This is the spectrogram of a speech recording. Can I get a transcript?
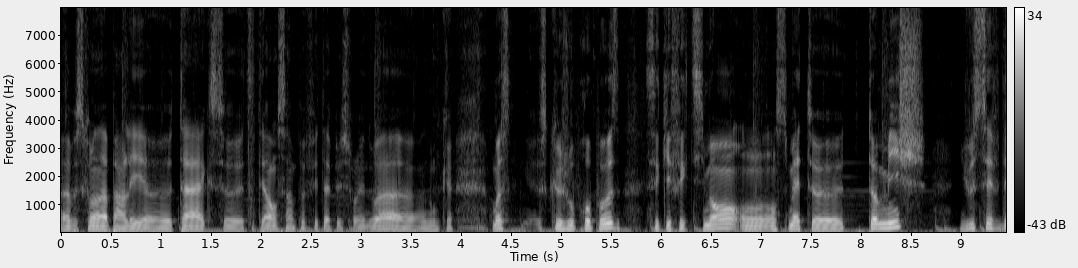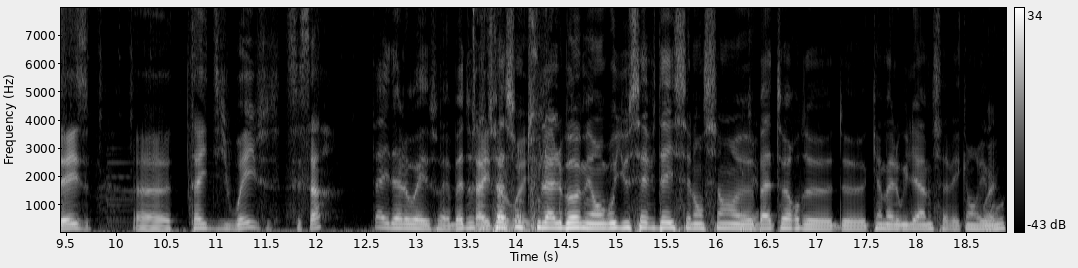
Euh, parce qu'on en a parlé euh, taxes, euh, etc. On s'est un peu fait taper sur les doigts. euh, donc, euh, moi, ce, que je vous propose, c'est qu'effectivement, on, on se mette Tom Misch, Youssef Days, Tidy Waves, c'est ça? Tidal Waves, ouais. Bah, de Tidal toute façon, tout l'album, et en gros, Youssef Day, c'est l'ancien batteur de, de Kamal Williams avec Henry Ouais. Wu.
